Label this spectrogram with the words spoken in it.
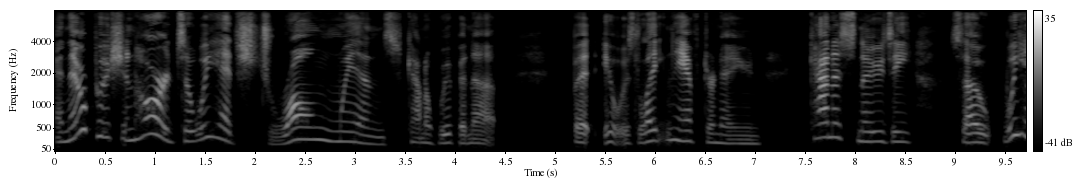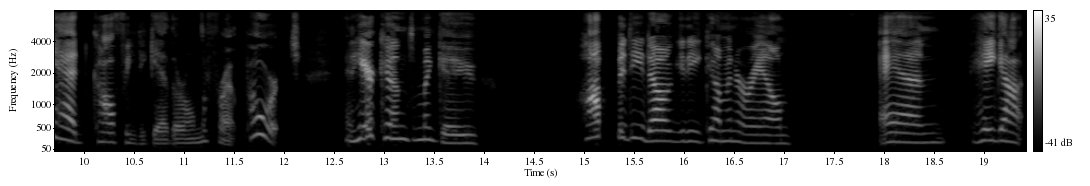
And they were pushing hard, so we had strong winds kind of whipping up. But it was late in the afternoon kind of snoozy. So we had coffee together on the front porch. And here comes Magoo, hoppity doggity coming around. And he got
